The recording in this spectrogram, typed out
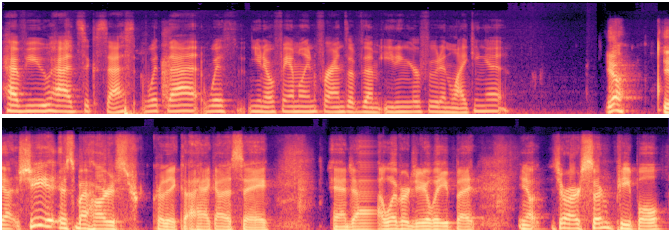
have you had success with that with you know family and friends of them eating your food and liking it Yeah, yeah, she is my hardest critic. I gotta say, and uh, I love her dearly. But you know, there are certain people,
